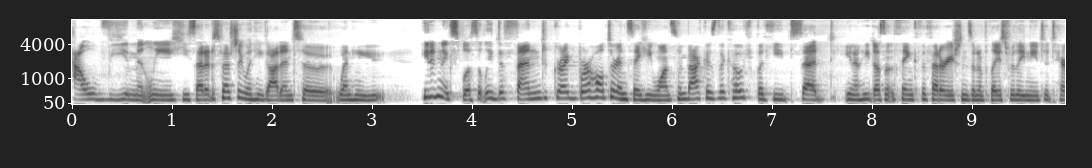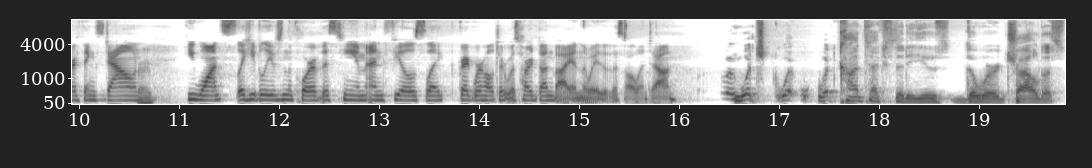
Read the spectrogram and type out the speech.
how vehemently he said it, especially when he got into when he he didn't explicitly defend Greg Berhalter and say he wants him back as the coach, but he said, you know, he doesn't think the federation's in a place where they need to tear things down. Right. He wants, like, he believes in the core of this team and feels like Greg Berhalter was hard done by in the way that this all went down. What what what context did he use the word childish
